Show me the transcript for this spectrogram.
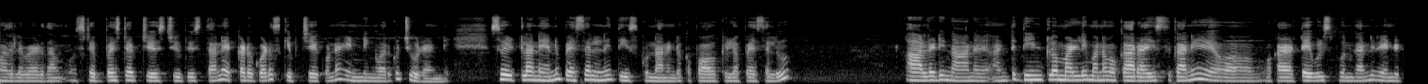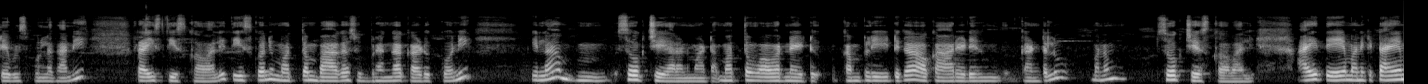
మొదలు పెడదాం. స్టెప్ బై స్టెప్ చేసి చూపిస్తాను. ఎక్కడ కూడా స్కిప్ చేయకుండా ఎండింగ్ వరకు చూడండి. సో ఇట్లా నేను పెసల్ని తీసుకున్నానండి. ఒక పావు కిలో పెసలు. ఆల్రెడీ నాన అంటే దీంట్లో మళ్ళీ మనం ఒక రైస్ కానీ ఒక టేబుల్ స్పూన్ కానీ రెండు టేబుల్ స్పూన్లు కానీ రైస్ తీసుకోవాలి. తీసుకొని మొత్తం బాగా శుభ్రంగా కడుక్కొని ఇలా సోక్ చేయాలన్నమాట. మొత్తం ఓవర్ నైట్ కంప్లీట్గా ఒక ఆరేడు గంటలు మనం సోక్ చేసుకోవాలి. అయితే మనకి టైం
